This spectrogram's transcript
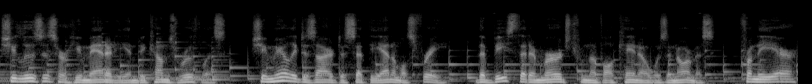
She loses her humanity and becomes ruthless, she merely desired to set the animals free. The beast that emerged from the volcano was enormous. From the air,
